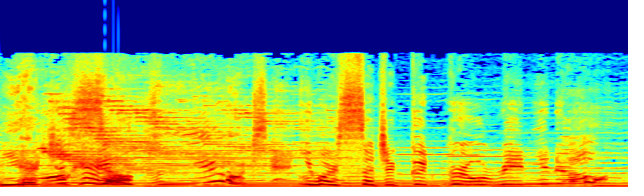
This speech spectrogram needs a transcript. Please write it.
You're just so cute! You are such a good girl, Rin, you know?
